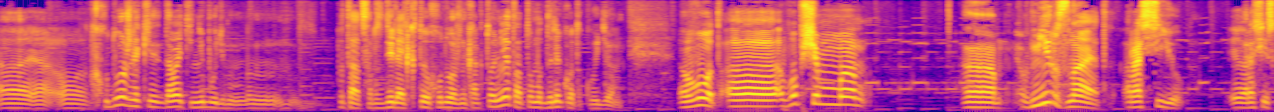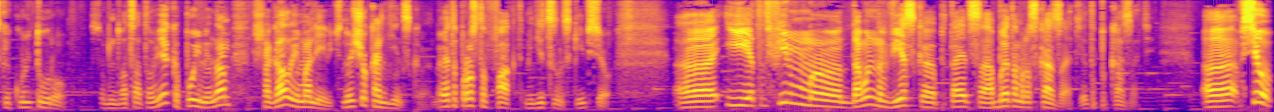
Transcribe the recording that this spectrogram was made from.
э, э, художники, давайте не будем пытаться разделять, кто художник, а кто нет, а то мы далеко так уйдем. Вот, э, в общем, э, э, мир знает Россию, э, российскую культуру, особенно 20 века, по именам Шагала и Малевич, но еще Кандинского. Это просто факт медицинский, и все. И этот фильм э, довольно веско пытается об этом рассказать, это показать. Все,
